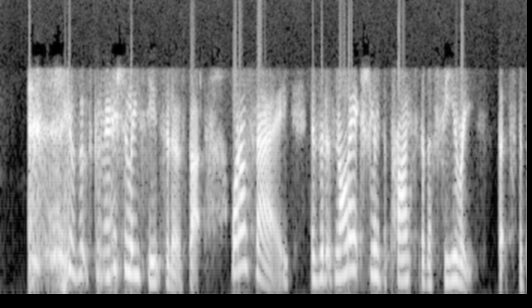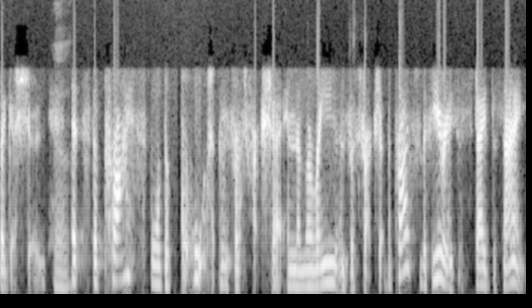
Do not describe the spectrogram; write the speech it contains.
because it's commercially sensitive. But what I'll say is that it's not actually the price for the ferries that's the big issue. Yeah. It's the price for the port infrastructure and the marine infrastructure. The price for the ferries has stayed the same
